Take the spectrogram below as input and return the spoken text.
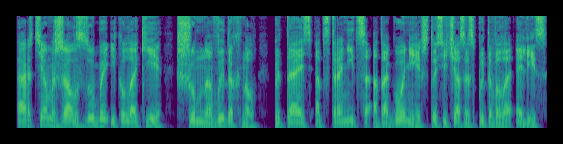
Артем сжал зубы и кулаки, шумно выдохнул, пытаясь отстраниться от агонии, что сейчас испытывала Элис.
